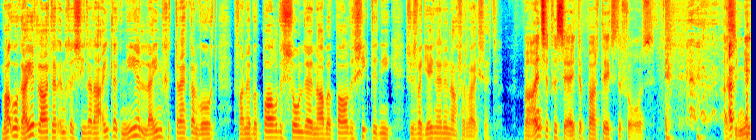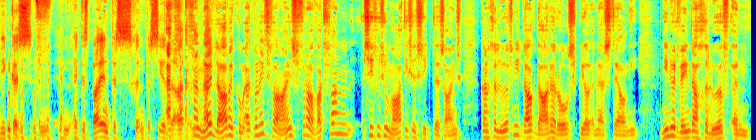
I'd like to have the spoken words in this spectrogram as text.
Maar ook hy het later ingesien dat daar eintlik nie 'n lyn getrek kan word van 'n bepaalde sonde na 'n bepaalde siekte nie, soos wat jy nou net na verwys het. Maar Heinz het gesê hy het 'n paar tekste vir ons. As 'n medikus en, en ek is baie geïnteresseerd daarin. Ek gaan nou daarby kom. Ek wil net vir Heinz vra, wat van psigosomatiese siektes, Heinz, kan geloof nie dalk daar 'n rol speel in herstel nie? Nie noodwendig geloof in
